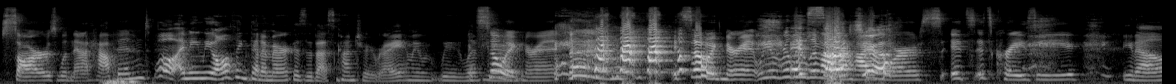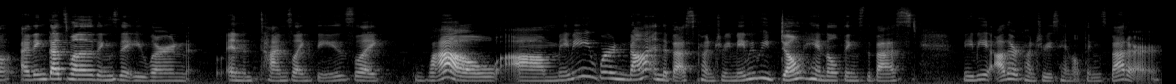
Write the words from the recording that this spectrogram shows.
SARS when that happened. Well, I mean, we all think that America's the best country, right? I mean, we live It's so ignorant. it's so ignorant. We really It's live so on a high true. horse. It's it's crazy. You know, I think that's one of the things that you learn in times like these. Like, wow, um, maybe we're not in the best country. Maybe we don't handle things the best. maybe other countries handle things better.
